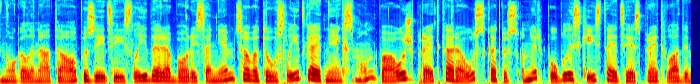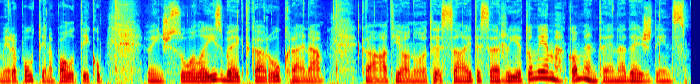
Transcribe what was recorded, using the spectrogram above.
nogalinātā opozīcijas līdera Borisa Ņemcova tūs līdzgaitnieks un pauž pretkara uzskatus un ir publiski izteicies pret Vladimira Putina politiku. Viņš sola izbeigt karu Ukrainā. Kā atjaunot saites ar rietumiem, komentē Nadeždins.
